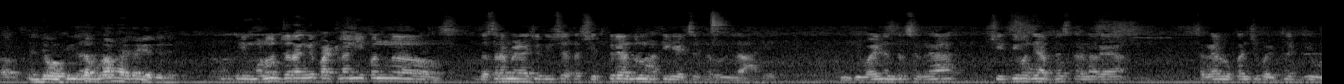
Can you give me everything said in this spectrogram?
त्यांच्या वकिलीचा पुरा फायदा घेते ते. ते मनोज जरांगे पाटलांनी पण दसरा मेळ्याच्या दिवशी आता शेतकरी आंदोलन हाती घ्यायचं ठरवलेलं आहे. आणि दिवाळीनंतर सगळ्या शेतीमध्ये अभ्यास करणाऱ्या सगळ्या लोकांची बैठक घेऊन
